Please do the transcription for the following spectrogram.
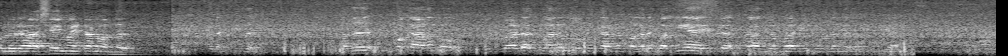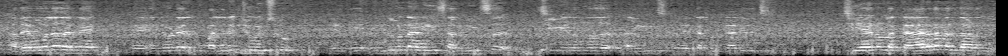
ഉള്ളൊരു ആശയമായിട്ടാണ് വന്നത്. അത് ഇപ്പോൾ കാണുമ്പോൾ ഒരുപാട് അഭിമാനം തോന്നും. കാരണം വളരെ ഭംഗിയായിട്ട് ആ അംഗൻവാടി ഇവിടെ നിലനിൽക്കുകയാണ്. അതേപോലെ തന്നെ എന്നോട് പലരും ചോദിച്ചു എന്തുകൊണ്ടാണ് ഈ സർവീസ് ചെയ്യുന്നത് അല്ലെങ്കിൽ കല്ലൂർക്കാടി വെച്ച് ചെയ്യാനുള്ള കാരണം എന്താണെന്ന്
